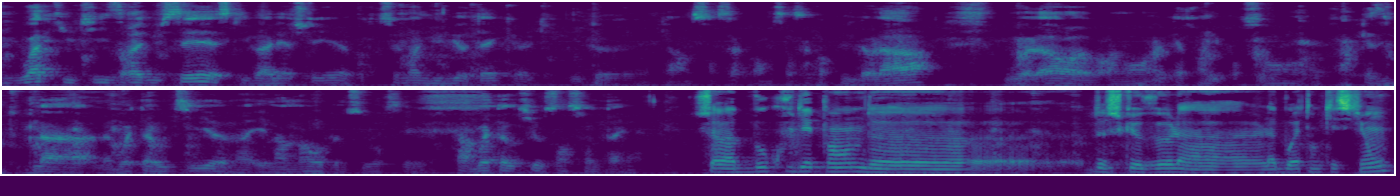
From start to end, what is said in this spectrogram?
une boîte qui utiliserait du C est-ce qu'il va aller acheter euh, potentiellement une bibliothèque euh, qui coûte 40, 150, 150 000 dollars, ou alors euh, vraiment 90%, enfin quasi toute la, boîte à outils euh, est maintenant open source, et, enfin boîte à outils au sens runtime. Ça va beaucoup dépendre de, ce que veut la, boîte en question.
